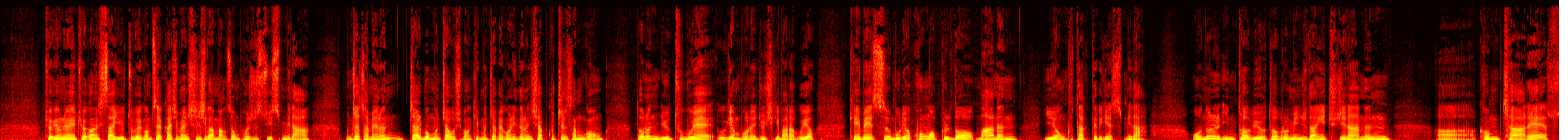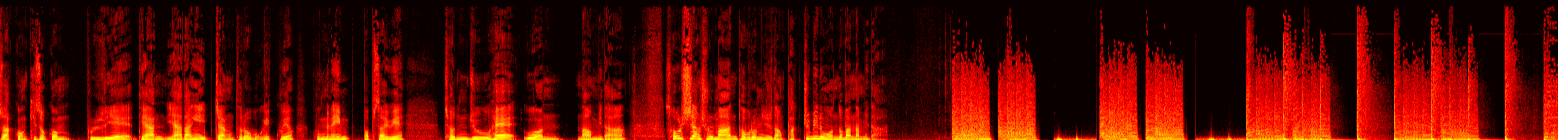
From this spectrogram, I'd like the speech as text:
최경련의 최강시사 유튜브에 검색하시면 실시간 방송 보실 수 있습니다. 문자 참여는 짧은 문자 50원, 긴 문자 100원이 드는 샵 9730 또는 유튜브에 의견 보내주시기 바라고요. KBS 무료 콩 어플도 많은 이용 부탁드리겠습니다. 오늘 인터뷰 더불어민주당이 추진하는 어, 검찰의 수사권, 기소권 분리에 대한 야당의 입장 들어보겠고요. 국민의힘 법사위의 전주혜 의원 나옵니다. 서울시장 출마한 더불어민주당 박주민 의원도 만납니다.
